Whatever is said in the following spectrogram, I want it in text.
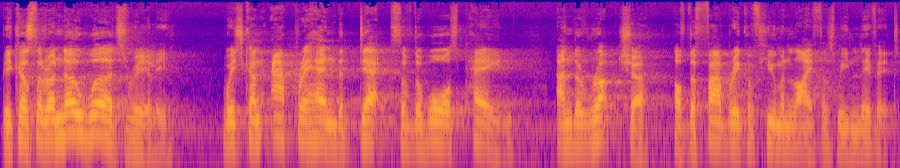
because there are no words really which can apprehend the depth of the war's pain and the rupture of the fabric of human life as we live it.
